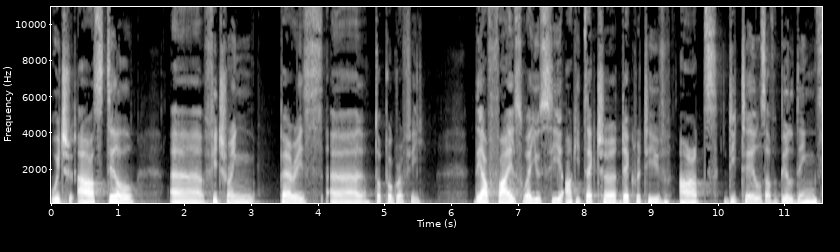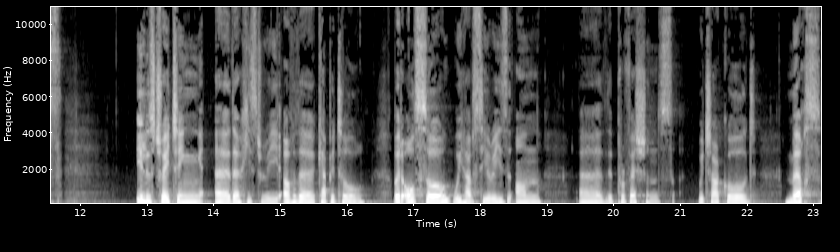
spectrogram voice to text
which are still uh, featuring Paris uh, topography. They are files where you see architecture, decorative arts, details of buildings, illustrating uh, the history of the capital. But also, we have series on uh, the professions, which are called mœurs,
